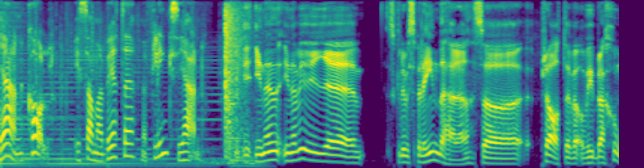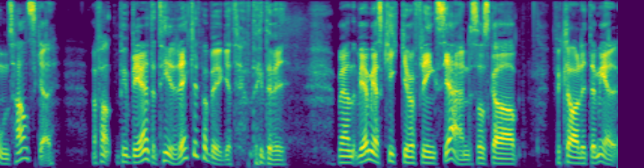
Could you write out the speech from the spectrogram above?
Järnkoll i samarbete med Flinks Järn. Innan, innan vi eh, skulle spela in det här eh, så pratade vi om vibrationshandskar. Vad fan, vibrerar inte tillräckligt på bygget, tänkte vi. Men vi har med oss Kicki för Flinks järn som ska förklara lite mer.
